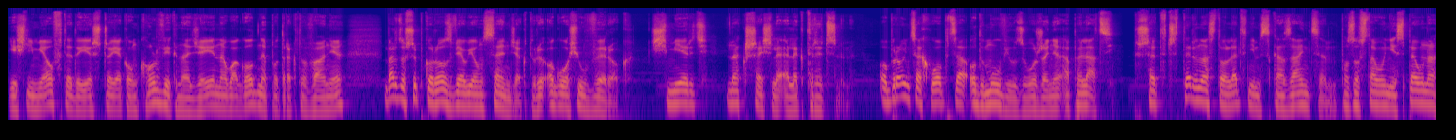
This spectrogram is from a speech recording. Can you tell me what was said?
Jeśli miał wtedy jeszcze jakąkolwiek nadzieję na łagodne potraktowanie, bardzo szybko rozwiał ją sędzia, który ogłosił wyrok: śmierć na krześle elektrycznym. Obrońca chłopca odmówił złożenia apelacji. Przed czternastoletnim skazańcem pozostało niespełna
